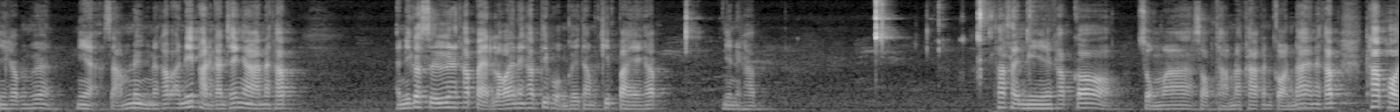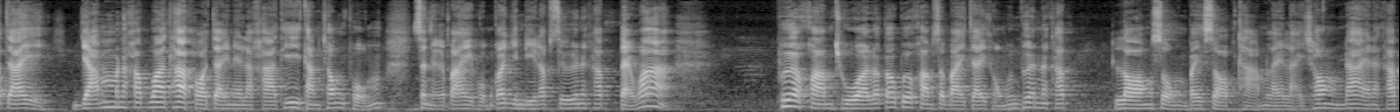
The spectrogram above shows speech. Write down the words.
นี่ครับเพื่อนๆ เนี่ยสามหนึ่งนะครับ อันนี้ผ่านการใช้งานนะครับ อันนี้ก็ซื้อนะครับแปดร้อยนะครับ ที่ผมเคยทำคลิปไปครับ นี่นะครับ ถ้าใครมีนะครับก็ส่งมาสอบถามราคากันก่อนได้นะครับ ถ้าพอใจย้ำนะครับว่าถ้าพอใจในราคาที่ทางช่องผมเสนอไป ผมก็ยินดีรับซื้อนะครับ แต่ว่าเพื่อความชัวร์แล้วก็เพื่อความสบายใจของเพื่อนๆนะครับ ลองส่งไปสอบถามหลาย ๆ ช่องได้นะครับ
